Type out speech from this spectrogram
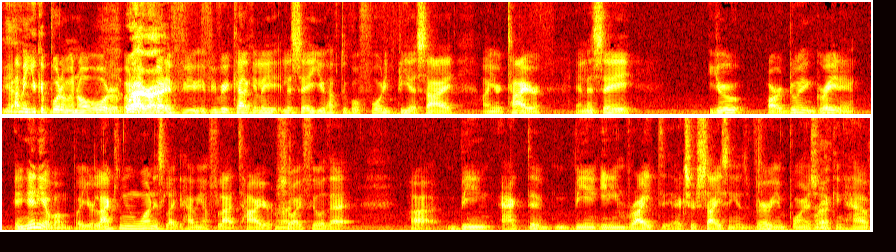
Yeah. I mean, you can put them in all order, but Right, right. but if you if you recalculate, let's say you have to go 40 psi on your tire, and let's say you are doing great in, in any of them, but you're lacking in one, it's like having a flat tire. So I feel that uh, being active, being eating right, exercising is very important, so you can have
